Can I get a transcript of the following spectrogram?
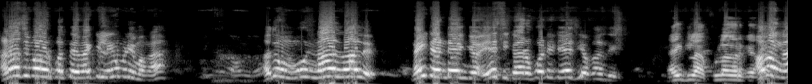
அனாவசியமா ஒரு பத்து வக்கீல் நிக்க முடியுமாங்க? அதுவும் மூணு நாலு நாள் நைட் அண்ட் டே இங்க ஏசி காரை போட்டுட்டு ஏசி உட்காந்து நைட்ல ஃபுல்லாக இருக்கு ஆமாங்க.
